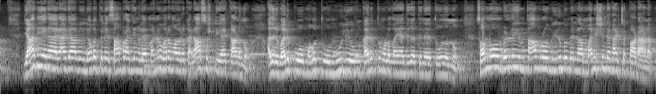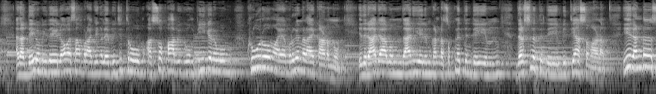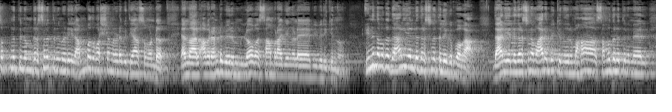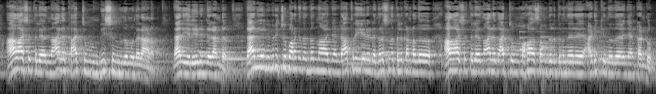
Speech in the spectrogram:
ജാതീയനായ രാജാവ് ഈ ലോകത്തിലെ സാമ്രാജ്യങ്ങളെ മനോഹരമായ ഒരു കലാസൃഷ്ടിയായി കാണുന്നു. അതിന് വലുപ്പവും മഹത്വവും മൂല്യവും കരുത്തുമുള്ളതായി അദ്ദേഹത്തിന് തോന്നുന്നു. സ്വർണവും വെള്ളിയും താമ്രവും ഇരുമ്പുമെല്ലാം മനുഷ്യന്റെ കാഴ്ചപ്പാടാണ്. എന്നാൽ ദൈവം ഇതേ ലോക സാമ്രാജ്യങ്ങളെ വിചിത്രവും അസ്വാഭാവികവും ഭീകരവും ക്രൂരവുമായ മൃഗങ്ങളായി കാണുന്നു. ഇത് രാജാവും ദാനിയലും കണ്ട സ്വപ്നത്തിന്റെയും ദർശനത്തിന്റെയും വ്യത്യാസമാണ്. ഈ രണ്ട് സ്വപ്നത്തിനും ദർശനത്തിനും ഇടയിൽ അമ്പത് വർഷങ്ങളുടെ വ്യത്യാസമുണ്ട്. എന്നാൽ അവ രണ്ടുപേരും ലോക സാമ്രാജ്യങ്ങളെ വിവരിക്കുന്നു. ഇനി നമുക്ക് ദാനിയലിന്റെ ദർശനത്തിലേക്ക് പോകാം. ദാനിയലിന്റെ ദർശനം ആരംഭിക്കുന്നത് ഒരു മഹാസമുദ്രത്തിന് മേൽ ആകാശത്തിലെ നാല് കാറ്റും വീശുന്നത് മുതലാണ്. ദാനിയൽ ഏഴിന്റെ രണ്ട്. ദാനിയൽ വിവരിച്ചു പറഞ്ഞത് എന്തെന്നാൽ ഞാൻ രാത്രിയിൽ എന്റെ ദർശനത്തിൽ കണ്ടത് ആകാശത്തിലെ നാല് കാറ്റും മഹാസമുദ്രത്തിന് നേരെ അടിക്കുന്നത് ഞാൻ കണ്ടു.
